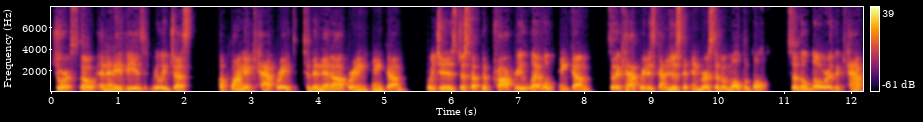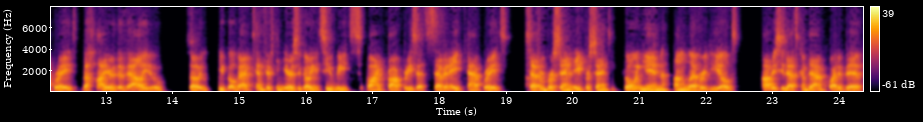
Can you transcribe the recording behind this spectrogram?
Sure. So an NAV is really just applying a cap rate to the net operating income which is just the, the property level income. So the cap rate is kind of just the inverse of a multiple. So the lower the cap rate, the higher the value. So you go back 10, 15 years ago, you'd see REITs buying properties at 7, 8 cap rates, 7%, 8% going in unlevered yields. Obviously, that's come down quite a bit,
